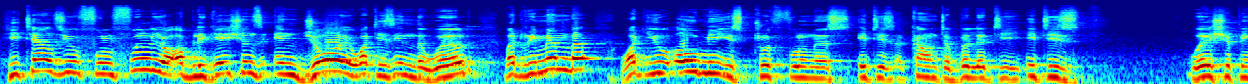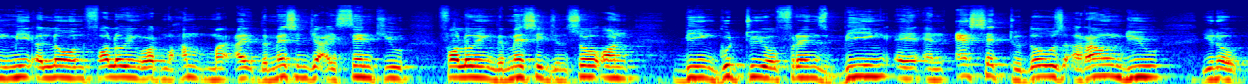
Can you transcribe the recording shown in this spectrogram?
he tells you fulfill your obligations, enjoy what is in the world, but remember what you owe me is truthfulness, it is accountability, it is worshipping me alone, following what Muhammad, the messenger I sent you, following the message and so on, being good to your friends, being a, an asset to those around you, you know,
